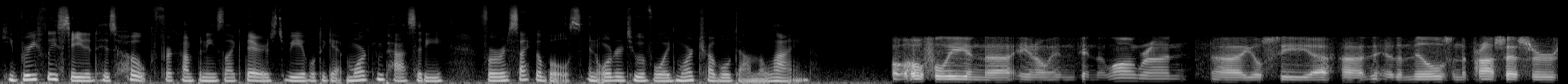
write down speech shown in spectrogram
He briefly stated his hope for companies like theirs to be able to get more capacity for recyclables in order to avoid more trouble down the line hopefully in the you know in in the long run uh, you'll see uh, uh, the, the mills and the processors,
